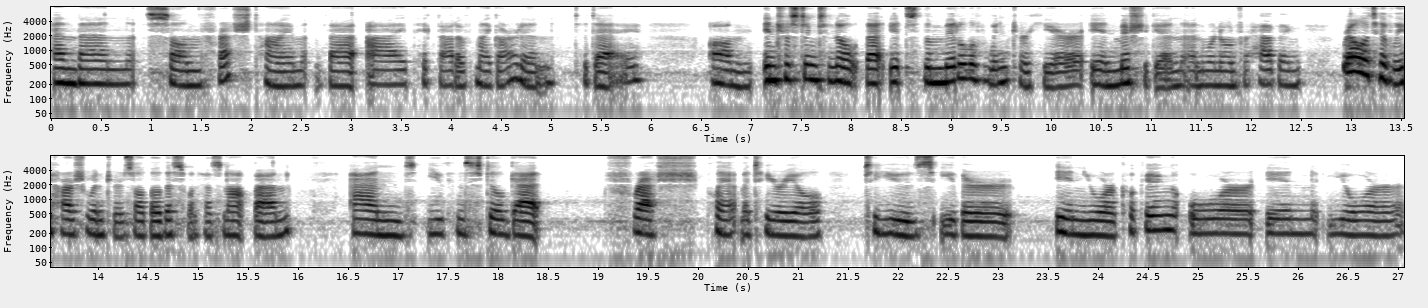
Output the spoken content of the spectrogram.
And then some fresh thyme that I picked out of my garden today. Um, interesting to note that it's the middle of winter here in Michigan, and we're known for having relatively harsh winters, although this one has not been and you can still get fresh plant material to use either in your cooking or in your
